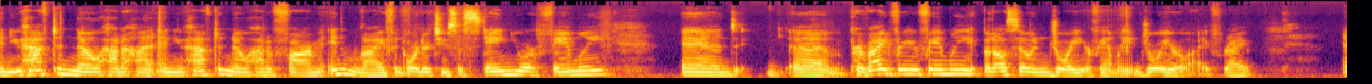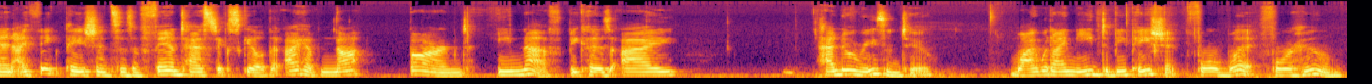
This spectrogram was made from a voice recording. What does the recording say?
And you have to know how to hunt and you have to know how to farm in life in order to sustain your family and um, provide for your family, but also enjoy your family, enjoy your life, right? And I think patience is a fantastic skill that I have not farmed enough because I had no reason to. Why would I need to be patient? For what? For whom?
